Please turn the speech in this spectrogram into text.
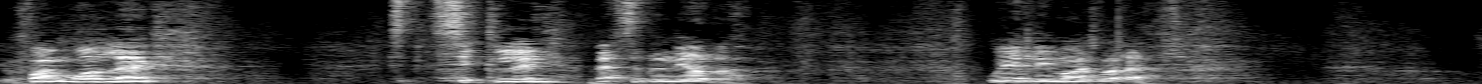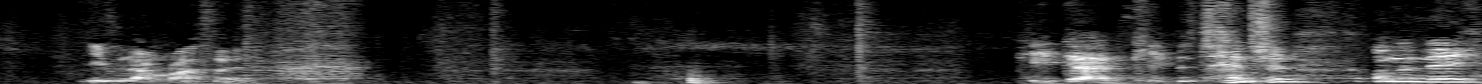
You'll find one leg is particularly better than the other. Weirdly, mine's my left. Even though I'm right footed. Keep going, keep the tension on the knee.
